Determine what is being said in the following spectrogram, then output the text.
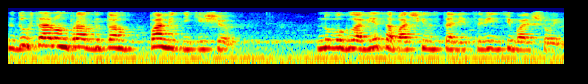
С двух сторон, правда, там памятник еще, но во главе Собачкина столица, видите, большой.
